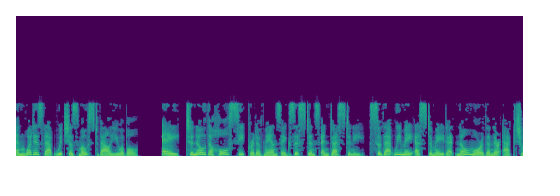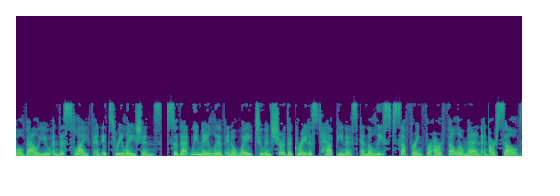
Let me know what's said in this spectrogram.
And what is that which is most valuable? A. To know the whole secret of man's existence and destiny, so that we may estimate at no more than their actual value and this life and its relations, so that we may live in a way to ensure the greatest happiness and the least suffering for our fellow men and ourselves.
